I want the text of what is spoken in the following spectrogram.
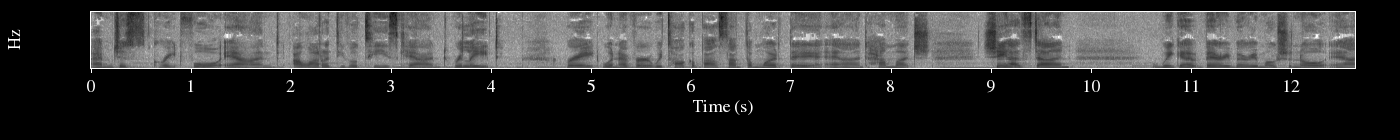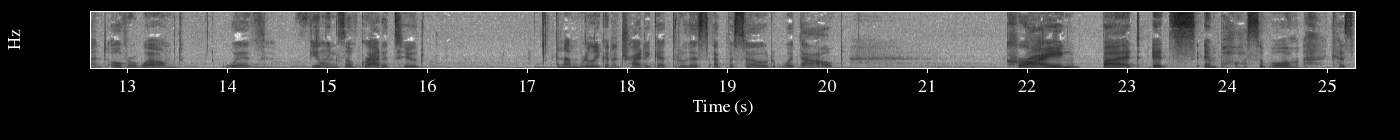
I'm just grateful, and a lot of devotees can relate, Whenever we talk about Santa Muerte and how much she has done, we get very, very emotional and overwhelmed with feelings of gratitude. And I'm really going to try to get through this episode without crying, but it's impossible because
